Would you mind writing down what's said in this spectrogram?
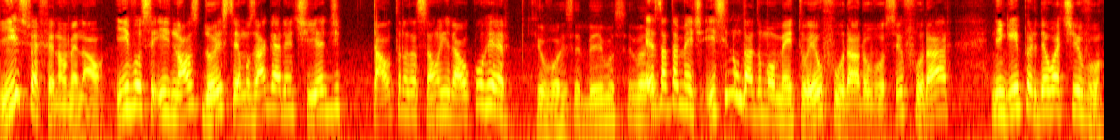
Isso é fenomenal. E, você, e nós dois temos a garantia de tal transação irá ocorrer. Que eu vou receber e você vai. Exatamente. E se num dado momento eu furar ou você furar, ninguém perdeu o ativo.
